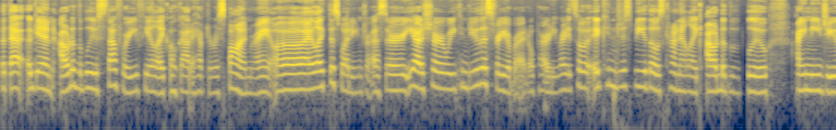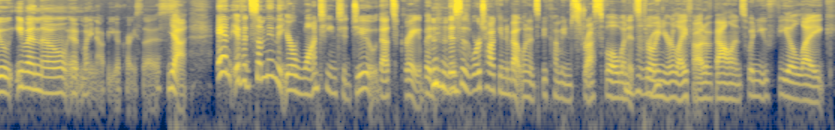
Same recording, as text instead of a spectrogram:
But that again, out of the blue stuff where you feel like, oh God, I have to respond, right? Oh, I like this wedding dress, or yeah, sure, we can do this for your bridal party, right? So it can just be those kind of like out of the blue, I need you, even though it might not be a crisis. Yeah. And if it's something that you're wanting to do, that's great. But Mhm. this is, we're talking about when it's becoming stressful, when it's Mhm. throwing your life out of balance, when you feel like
